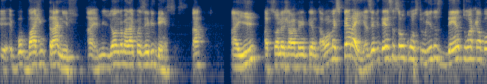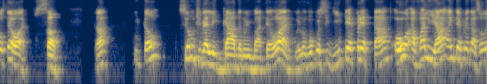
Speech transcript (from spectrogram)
é, é bobagem entrar nisso. Tá? É melhor trabalhar com as evidências, tá? Aí a Sônia já vai perguntar, mas espera aí, as evidências são construídas dentro de um arcabouço teórico? São, tá? Então, se eu não estiver ligada no embate teórico, eu não vou conseguir interpretar ou avaliar a interpretação da,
